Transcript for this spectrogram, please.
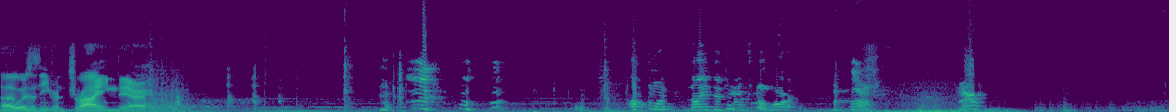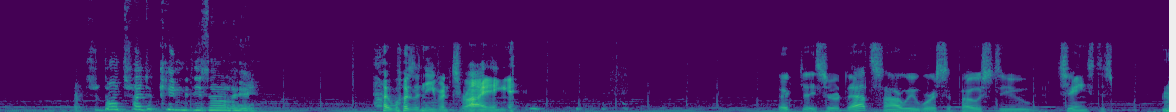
I wasn't even trying there. Almost landed to the floor. So don't try to kill me this early. I wasn't even trying. okay, so that's how we were supposed to change this.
